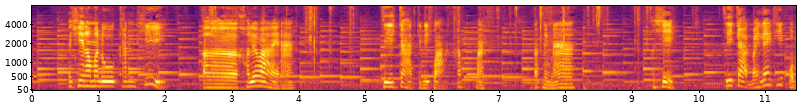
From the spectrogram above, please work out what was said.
ๆ โอเคเรามาดูกันที่ เออเขาเรียกว่าอะไรนะจีการ์ดกันดีกว่าครับมาแป๊บหนึ่งนะโอเคจีการ์ดใบแรกที่ผม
